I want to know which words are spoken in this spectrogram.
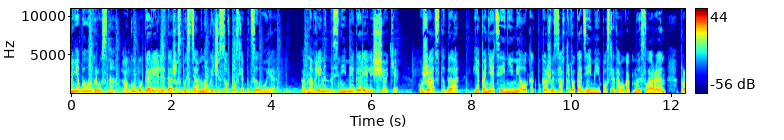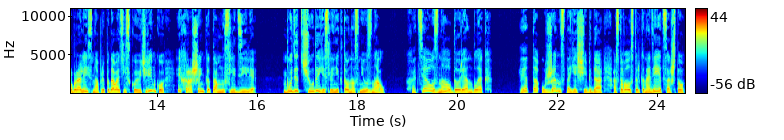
Мне было грустно, а губы горели даже спустя много часов после поцелуя. Одновременно с ними горели щеки. Уже от стыда. Я понятия не имела, как покажусь завтра в академии, после того, как мы с Лорен пробрались на преподавательскую вечеринку и хорошенько там наследили. Будет чудо, если никто нас не узнал. Хотя узнал Дориан Блэк. Это уже настоящая беда. Оставалось только надеяться, что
